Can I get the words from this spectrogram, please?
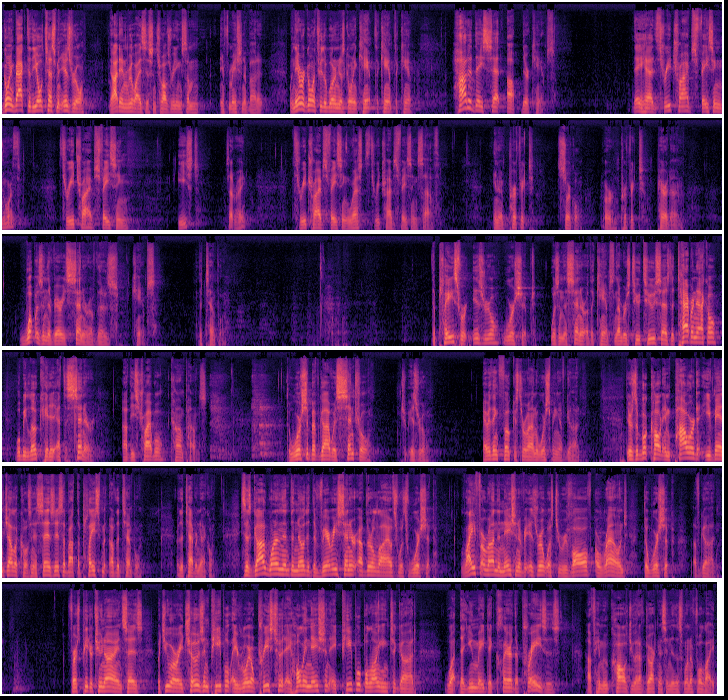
Going back to the Old Testament Israel, now I didn't realize this until I was reading some information about it. When they were going through the wilderness, going camp to camp to camp, how did they set up their camps? They had three tribes facing north, three tribes facing east. Is that right? Three tribes facing west, three tribes facing south. In a perfect circle or perfect paradigm. What was in the very center of those camps? The temple. The place where Israel worshiped was in the center of the camps. Numbers 2 2 says the tabernacle will be located at the center of these tribal compounds. The worship of God was central to Israel. Everything focused around the worshiping of God. There's a book called Empowered Evangelicals, and it says this about the placement of the temple or the tabernacle. It says, God wanted them to know that the very center of their lives was worship. Life around the nation of Israel was to revolve around the worship of God. 1 Peter 2 9 says, But you are a chosen people, a royal priesthood, a holy nation, a people belonging to God. What? That you may declare the praises of him who called you out of darkness into this wonderful light.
